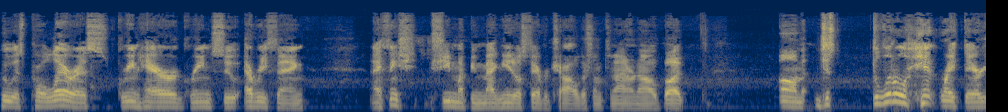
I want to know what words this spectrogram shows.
who is Polaris, green hair, green suit, everything. I think she, she might be Magneto's favorite child or something. I don't know, but um, just the little hint right there,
